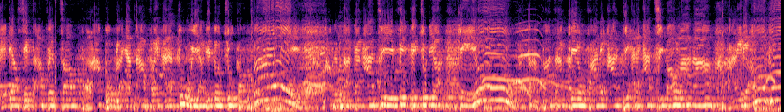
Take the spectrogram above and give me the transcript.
ideal si Tafid sob. Lambung belanya Tafid ada Tubi yang dituju kembali. Mau dibentangkan Aji Fikri Junior Keo Giovanni Adi arek Aji Maulana. Kali ini oke.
